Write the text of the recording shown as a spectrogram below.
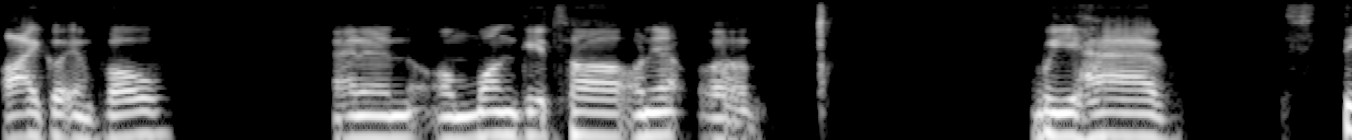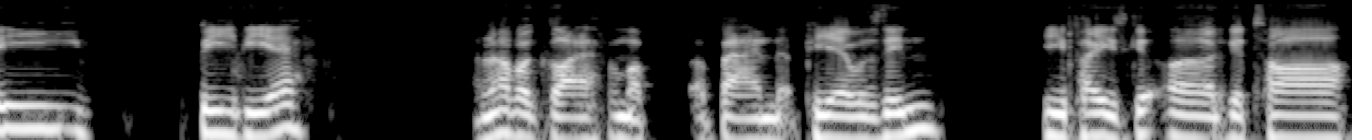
I got involved. And then on one guitar, on the uh, we have Steve BDF, another guy from a, a band that Pierre was in. He plays uh, guitar.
